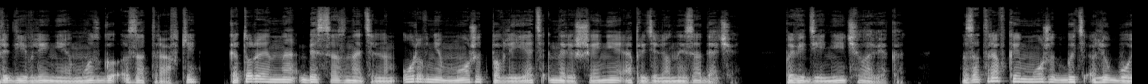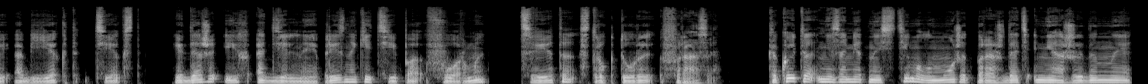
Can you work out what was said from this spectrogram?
предъявлении мозгу затравки, которая на бессознательном уровне может повлиять на решение определенной задачи, поведение человека. Затравкой может быть любой объект, текст и даже их отдельные признаки типа формы, цвета, структуры фразы. Какой-то незаметный стимул может порождать неожиданные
